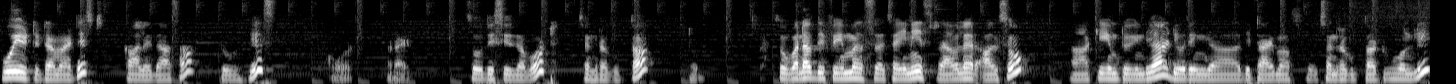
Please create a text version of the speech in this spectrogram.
poet dramatist Kalidasa to his court. Right. So this is about Chandragupta II. So one of the famous uh, Chinese traveler also uh, came to India during uh, the time of Chandragupta II only.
